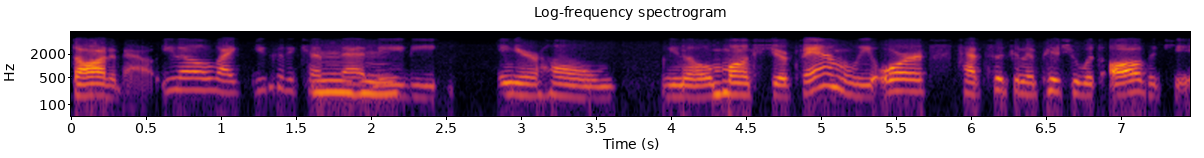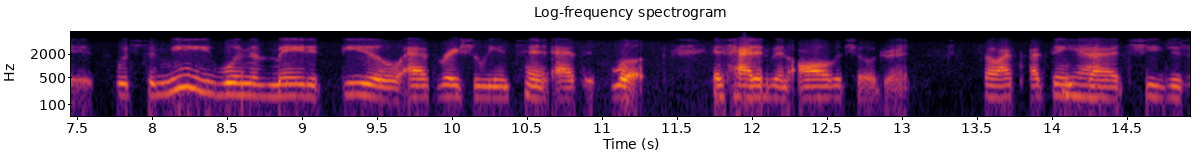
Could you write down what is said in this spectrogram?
thought about. You know, like you could have kept that Mhm. maybe in your home, you know, amongst your family, or have taken a picture with all the kids, which to me wouldn't have made it feel as racially intent as it looked. It had it been all the children. So I, I think Yeah. that she just,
